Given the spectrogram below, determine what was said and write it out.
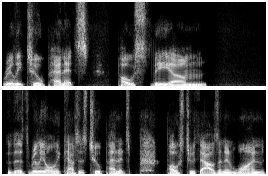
really two pennants post the um it really only counts as two pennants post 2001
